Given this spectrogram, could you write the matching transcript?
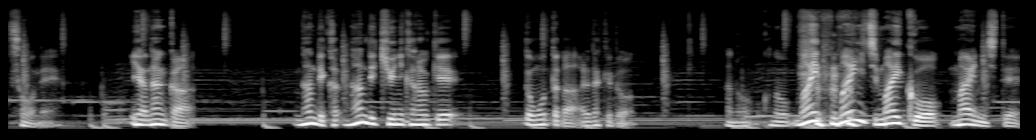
そうねいやなんかなんでかなんで急にカラオケと思ったかあれだけどあのこのマイク 毎日マイクを前にして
